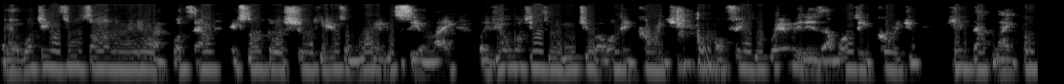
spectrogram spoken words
or you're watching through some other video like WhatsApp, it's not going to show here, so you won't to see a like. But if you're watching through YouTube, I want to encourage you, or Facebook, wherever it is, I want to encourage you, hit that like button.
